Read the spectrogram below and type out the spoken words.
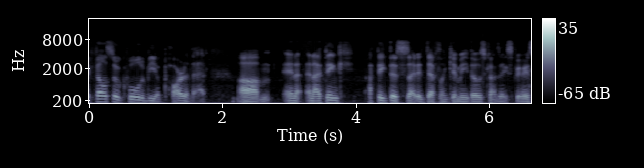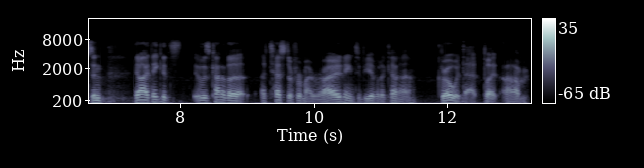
it felt so cool to be a part of that. Um, and and I think I think this site it definitely give me those kinds of experience. And you know, I think it's it was kind of a, a tester for my writing to be able to kind of grow with that. But um,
